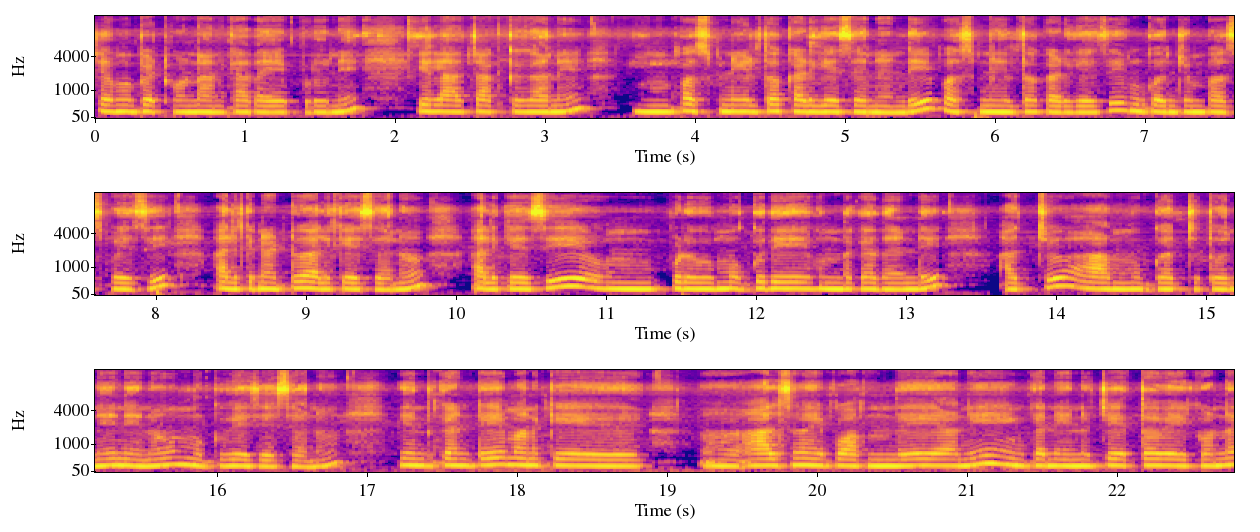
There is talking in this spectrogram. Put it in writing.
చెమ్ము పెట్టుకున్నాను కదా ఎప్పుడూ ఇలా చక్కగానే పసుపు నీళ్ళతో కడిగేసానండి. పసుపు నీళ్ళతో కడిగేసి ఇంకొంచెం పసుపు వేసి అలికినట్టు అలికేసాను. అలికేసి ఇప్పుడు ముగ్గుది ఉంది కదండి అచ్చు. ఆ ముగ్గు అచ్చుతోనే నేను ముగ్గు వేసేసాను. ఎందుకంటే మనకి ఆలస్యం అయిపోతుంది అని ఇంకా నేను చేత్తో వేయకుండా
